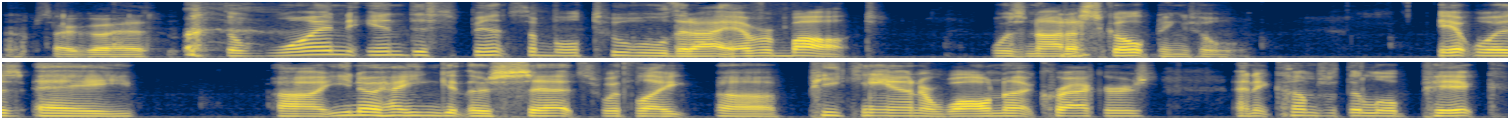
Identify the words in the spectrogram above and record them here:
I'm sorry. Go ahead. the one indispensable tool that I ever bought was not a sculpting tool. It was a, uh, you know how you can get those sets with like uh, pecan or walnut crackers, and it comes with a little pick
